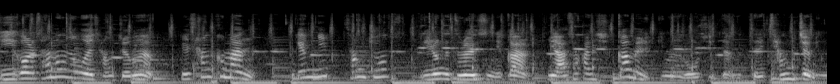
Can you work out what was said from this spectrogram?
이걸 사먹는 거의 장점은 이 상큼한 깻잎, 상추 이런 게 들어있으니까 이 아삭한 식감을 느끼면서 먹을 수 있다는 게 되게 장점인 것 같아요.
